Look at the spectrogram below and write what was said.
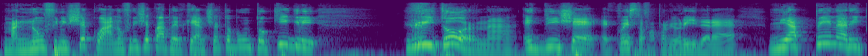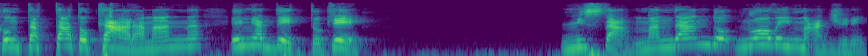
Ma non finisce qua, non finisce qua perché a un certo punto Kigley ritorna e dice: E questo fa proprio ridere, eh mi ha appena ricontattato Karaman e mi ha detto che mi sta mandando nuove immagini.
